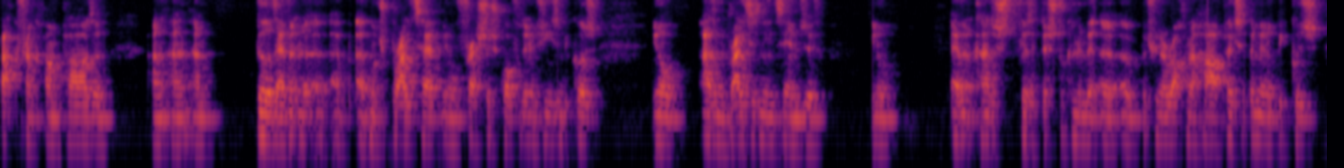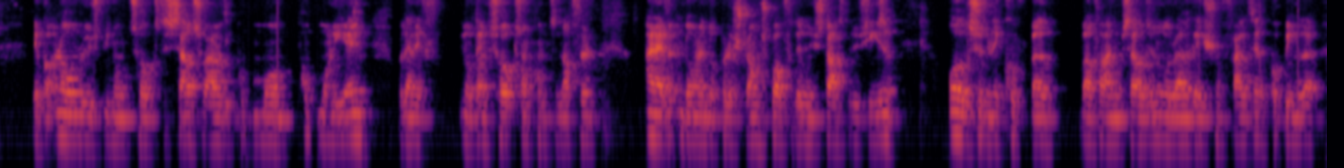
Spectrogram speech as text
back Frank Lampard and and, and, and build Everton a, a, a, much brighter, you know, fresher squad for the new season because you know Adam Bright isn't in terms of you know Everton kind of feels like they're stuck in the middle uh, uh, between a rock and a hard place at the minute because they've got an owner who's you know talks to sell, so how they put more pump money in, but then if you know them talks don't come to nothing, and Everton don't end up with a strong squad for the new start of the new season, all of a sudden they could well, well find themselves in another relegation fight, and it could be another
